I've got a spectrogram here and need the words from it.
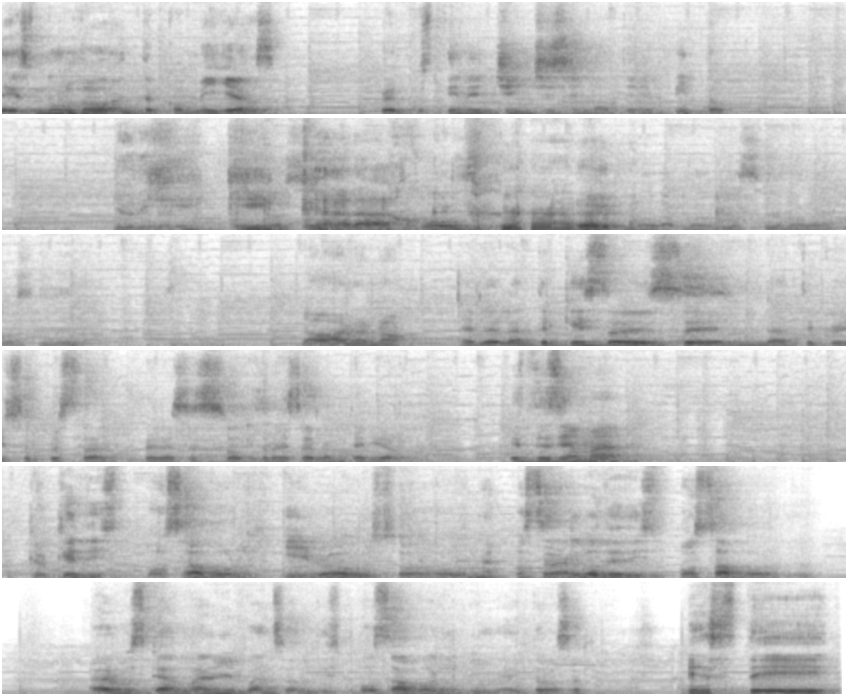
desnudo, entre comillas, pero pues tiene chichis y no tiene pito. Yo dije, ¿qué No carajo? No, no, no se llamaba algo así de... No, no, no. El del anticristo es el anticristo pero ese es otro, ese es el anterior. Este se llama, creo que Disposable Heroes o una cosa, algo de Disposable. A ver, busca Marilyn Manson Disposable y ahí te va a salir. Este,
